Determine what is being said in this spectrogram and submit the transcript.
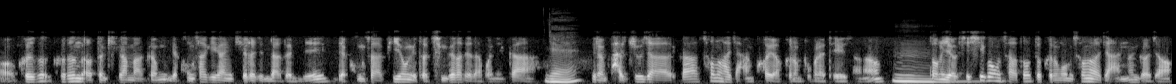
어, 그, 그런 어떤 기간만큼 이제 공사 기간이 길어진다든지 이제 공사 비용이 더 증가가 되다 보니까 예. 이런 발주자가 선호하지 않고요. 그런 부분에 대해서는. 음. 또는 역시 시공사도 또 그런 부분 선호하지 않는 거죠.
